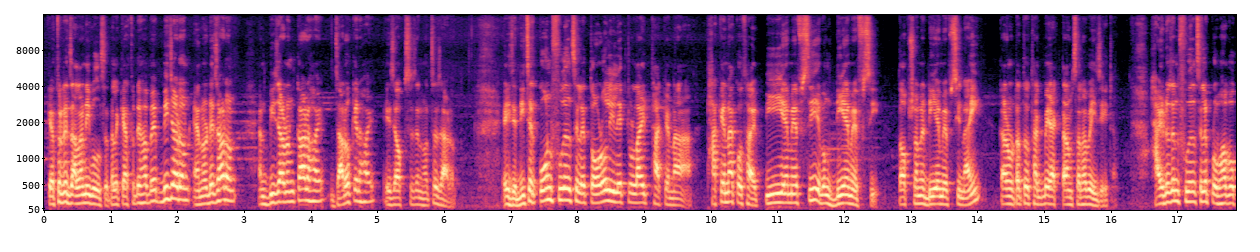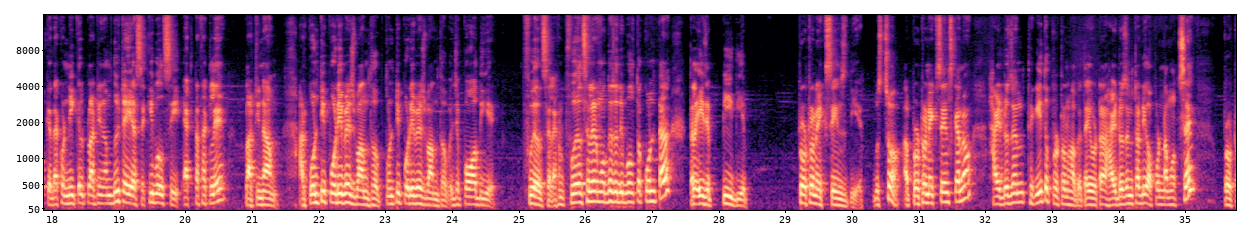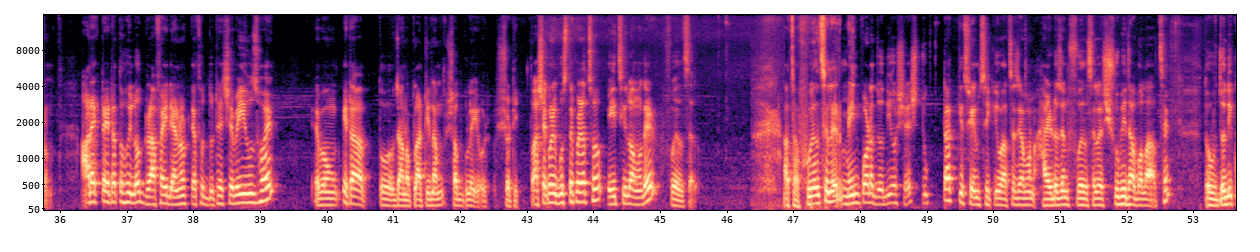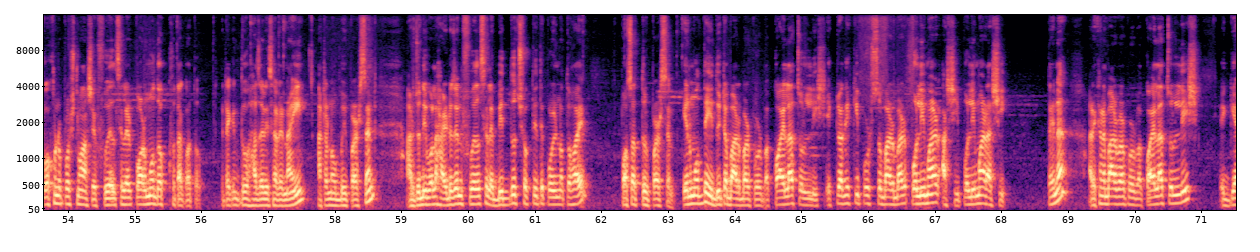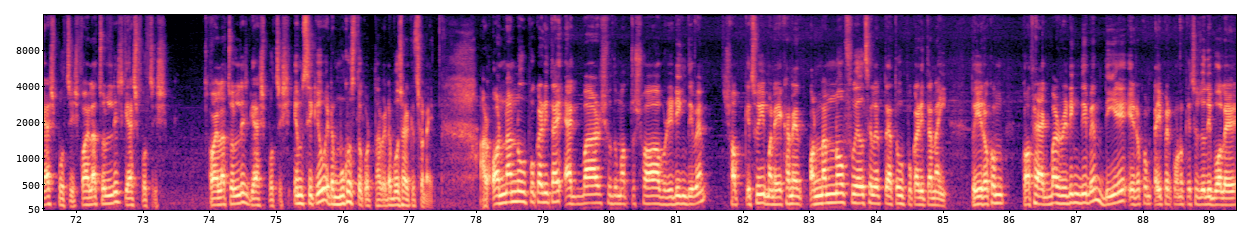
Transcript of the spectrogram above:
ক্যাথোডে জ্বালানি বলছে, তাহলে ক্যাথোডে হবে বিজারণ, অ্যানোডে জারণ অ্যান্ড বিজারণ কার হয়? জারকের হয়, এই যে অক্সিজেন হচ্ছে জারক। এই যে নিচের কোন ফুয়েল সেলে তরল ইলেকট্রোলাইট থাকে না থাকে না কোথায়? পিএমএফসি এবং ডিএমএফসি তো অপশনে ডিএমএফসি নাই, কারণ ওটা তো থাকবে, একটা আনসার হবে এই যে এটা। হাইড্রোজেন ফুয়েল সেলে প্রভাবককে, দেখো নিকেল প্লাটিনাম দুইটাই আছে, কি বলছি? একটা থাকলে প্লাটিনাম। আর কোনটি পরিবেশ বান্ধব? কোনটি পরিবেশ বান্ধব? এই যে প দিয়ে। ফুয়েল সেল এখন ফুয়েল সেলের মধ্যে যদি বলতো কোনটা, তাহলে এই যে পি দিয়ে প্রোটন এক্সচেঞ্জ দিয়ে, বুঝছ? আর প্রোটন এক্সচেঞ্জ কেন? হাইড্রোজেন থেকেই তো প্রোটন হবে, তাই ওটা হাইড্রোজেনটারই অপর নাম হচ্ছে প্রোটন আর একটা এটা তো হইল গ্রাফাইট অ্যানোড ক্যাথোড দুটো হিসেবে ইউজ হয়, এবং এটা তো জানো প্লাটিনাম সবগুলোই সঠিক। তো আশা করি বুঝতে পেরেছ, এই ছিল আমাদের ফুয়েল সেল আচ্ছা ফুয়েল সেলের মেইন পড়া যদিও শেষ, টুকটাক কিছু এমসিকিউ আছে, যেমন হাইড্রোজেন ফুয়েল সেলের সুবিধা বলা আছে। তো যদি কখনো প্রশ্ন আসে, ফুয়েল সেলের কর্মদক্ষতা কত? এটা কিন্তু হাজারি সারে নাই, আটানব্বই পার্সেন্ট আর যদি বলে হাইড্রোজেন ফুয়েল সেলে বিদ্যুৎ শক্তিতে পরিণত হয়, পঁচাত্তর পার্সেন্ট এর মধ্যে এই দুইটা বারবার পড়বা। কয়লা চল্লিশ। একটু আগে কি পড়ছো বারবার? পলিমার আশি পলিমার আশি। তাই না? আর এখানে বারবার পড়বা, কয়লা চল্লিশ গ্যাস পঁচিশ। কয়লা চল্লিশ, গ্যাস পঁচিশ। কয়লা চল্লিশ, গ্যাস পঁচিশ। এমসিকিউ, এটা মুখস্থ করতে হবে, এটা বোঝার কিছু নাই। আর অন্যান্য উপকারিতায় একবার শুধুমাত্র সব রিডিং দিবেন। সব কিছুই মানে এখানে অন্যান্য ফুয়েল সেলের তো এত উপকারিতা নাই। তো এরকম কথা একবার রিডিং দিবেন, দিয়ে এরকম টাইপের কোনো কিছু যদি বলে,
